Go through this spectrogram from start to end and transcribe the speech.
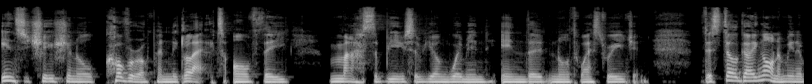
institutional cover up and neglect of the mass abuse of young women in the Northwest region. They're still going on. I mean, a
